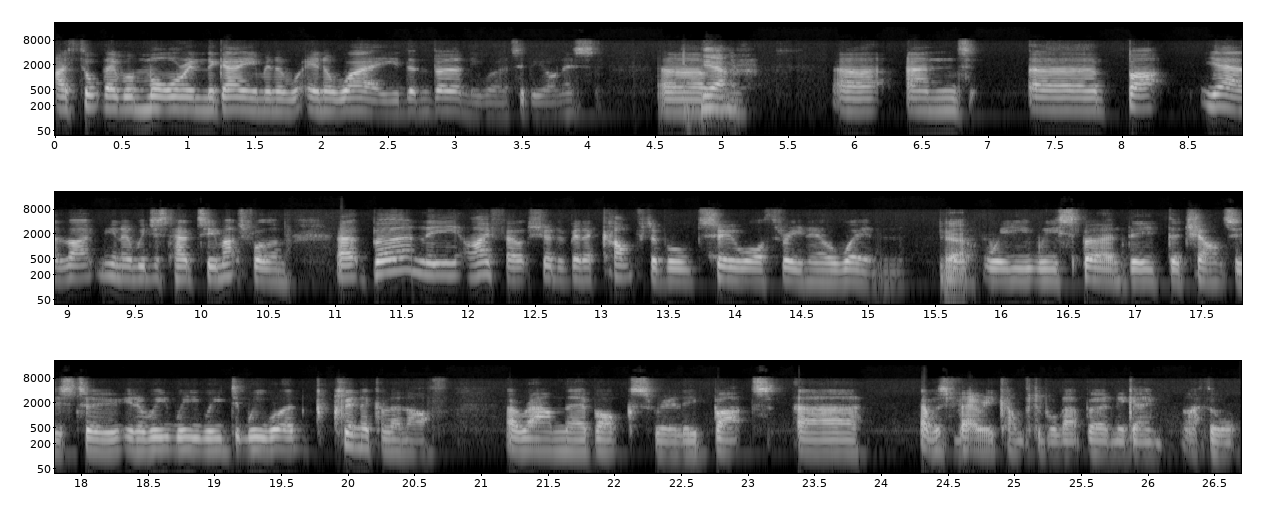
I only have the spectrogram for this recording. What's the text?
I thought they were more in the game in a in a way than Burnley were, to be honest. Um, Yeah. Uh, and uh, but yeah, like you know, we just had too much for them. Uh, Burnley, I felt should have been a comfortable two or three nil win. Yeah. we we spurned the the chances to you know we we we we weren't clinical enough around their box really, but uh, that was very comfortable that Burnley game. I thought.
